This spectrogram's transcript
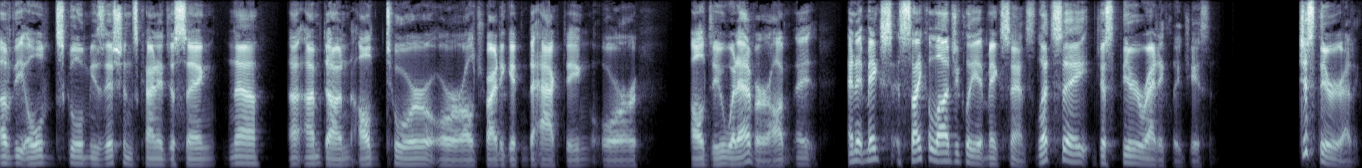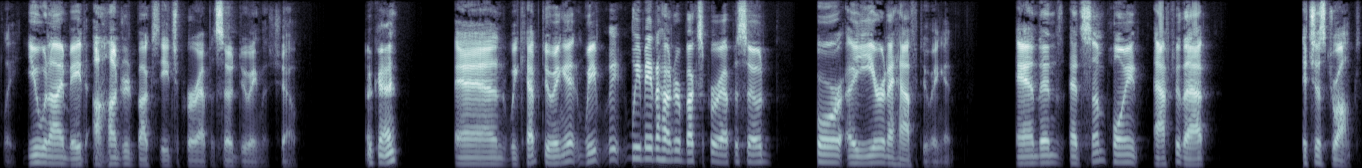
of the old school musicians kind of just saying, "Nah, I'm done. I'll tour or I'll try to get into acting or I'll do whatever." I'll, eh, and it makes psychologically it makes sense. Let's say just theoretically, Jason. Just theoretically, you and I made a hundred bucks each per episode doing this show Okay. And we kept doing it. We we, we made a hundred bucks per episode for a year and a half doing it, and then at some point after that, it just dropped.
